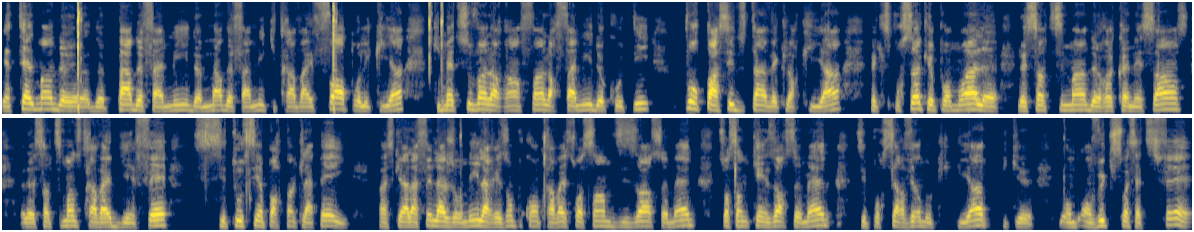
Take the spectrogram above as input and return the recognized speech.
Il y a tellement de, pères de famille, de mères de famille qui travaillent fort pour les clients, qui mettent souvent leurs enfants, leur famille de côté pour passer du temps avec leurs clients. C'est pour ça que pour moi, le, sentiment de reconnaissance, le sentiment du travail bien fait, c'est aussi important que la paye. Parce qu'à la fin de la journée, la raison pourquoi on travaille 70 heures semaine, 75 heures semaine, c'est pour servir nos clients et qu'on on veut qu'ils soient satisfaits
